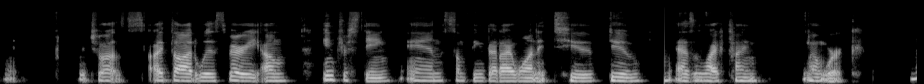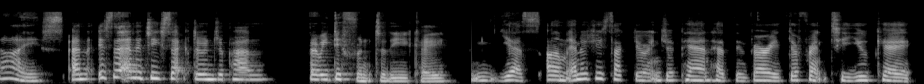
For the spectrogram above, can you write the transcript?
which was I thought was very um interesting and something that I wanted to do as a lifetime uh, work. Nice. And is the energy sector in Japan very different to the UK? Yes, um, energy sector in Japan had been very different to UK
